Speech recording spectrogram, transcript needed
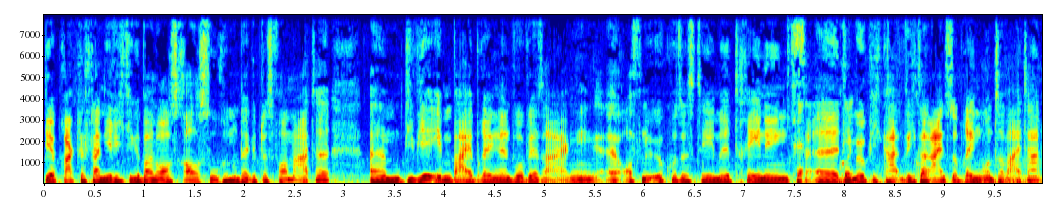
dir praktisch dann die richtige Balance raussuchen. Und da gibt es Formate, ähm, die wir eben beibringen, wo wir sagen, äh, offene Ökosysteme, Trainings, äh, cool. die Möglichkeiten, sich cool. da reinzubringen und so weiter.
